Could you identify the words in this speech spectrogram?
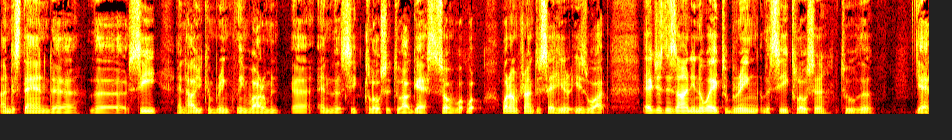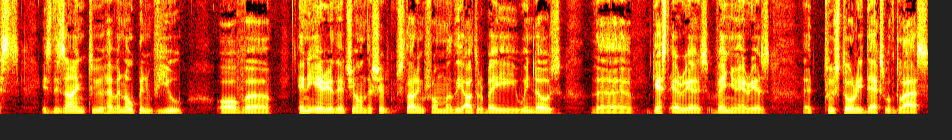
understand the sea and how you can bring the environment and the sea closer to our guests. So, what, what what I'm trying to say here is what? Edge is designed in a way to bring the sea closer to the guests. It's designed to have an open view of uh, any area that you're on the ship, starting from uh, the outer bay windows, the guest areas, venue areas, uh, two story decks with glass,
